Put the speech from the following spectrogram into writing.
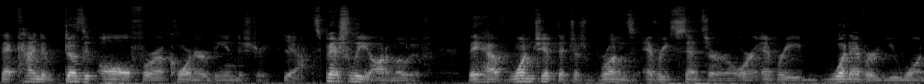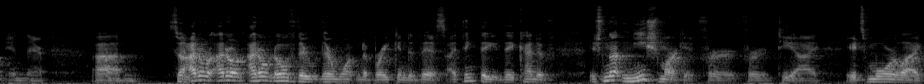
that kind of does it all for a corner of the industry Yeah. especially automotive. They have one chip that just runs every sensor or every whatever you want in there. Um, so I don't, I don't, I don't know if they're they're wanting to break into this. I think they, they kind of it's not niche market for for Ti. It's more like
